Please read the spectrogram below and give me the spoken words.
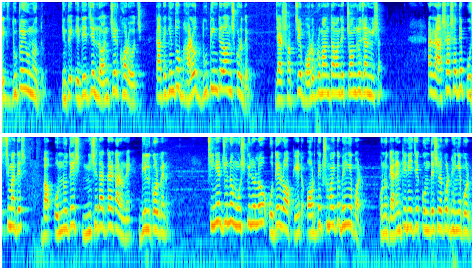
এক্স দুটোই উন্নত, কিন্তু এদের যে লঞ্চের খরচ, তাতে কিন্তু ভারত দু তিনটে লঞ্চ করে দেবে, যার সবচেয়ে বড় প্রমাণ তো আমাদের চন্দ্রযান মিশন। আর রাশিয়ার সাথে পশ্চিমা দেশ বা অন্য দেশ নিষেধাজ্ঞার কারণে ডিল করবে না। চীনের জন্য মুশকিল হলেও ওদের রকেট অর্ধেক সময় তো ভেঙে পড়ে। কোনো গ্যারান্টি নেই যে কোন দেশের ওপর ভেঙে পড়বে।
